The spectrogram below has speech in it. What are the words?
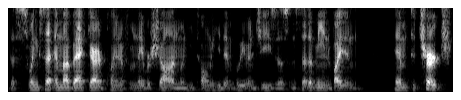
the swing set in my backyard playing with my neighbor Sean when he told me he didn't believe in Jesus. Instead of me inviting him to church,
